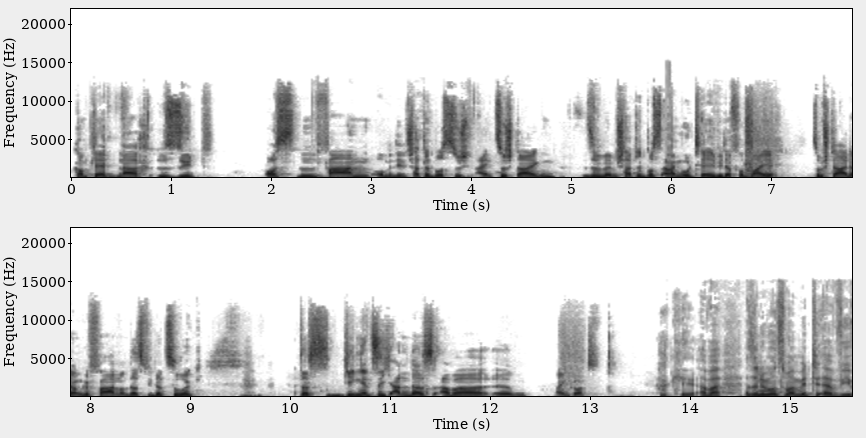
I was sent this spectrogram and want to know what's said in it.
komplett nach Südosten fahren, um in den Shuttlebus zu, einzusteigen. Sind wir im Shuttlebus an einem Hotel wieder vorbei zum Stadion gefahren und das wieder zurück. Das ging jetzt nicht anders, aber ähm, mein Gott. Okay, aber also nimm uns mal mit, äh, wie,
